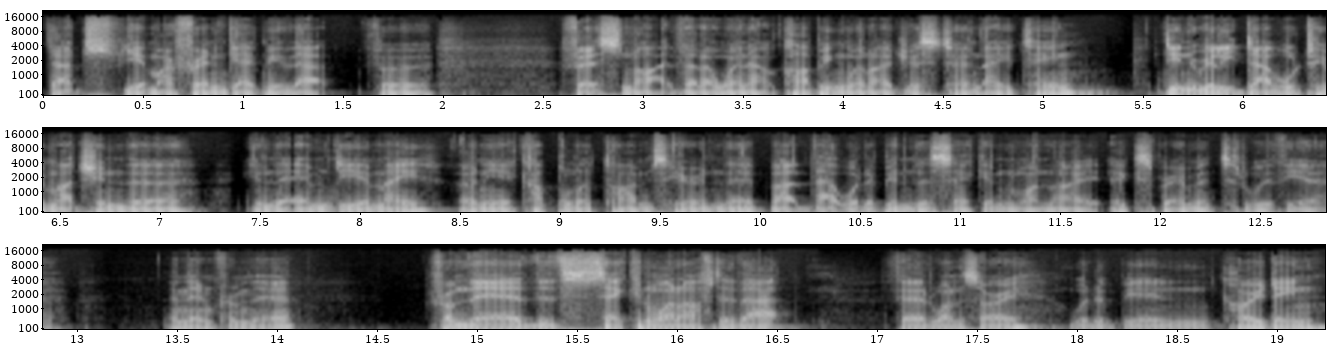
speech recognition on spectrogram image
That's yeah, my friend gave me that for first night that I went out clubbing when I just turned 18. Didn't really dabble too much in the in the MDMA, only a couple of times here and there, but that would have been the second one I experimented with, yeah. And then from there, From there, the second one after that, third one, sorry, would have been codeine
